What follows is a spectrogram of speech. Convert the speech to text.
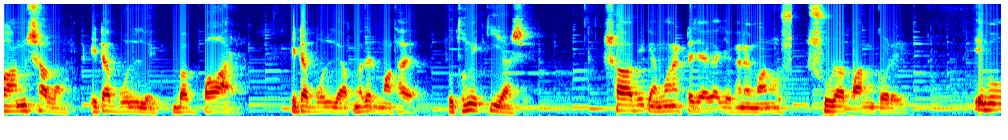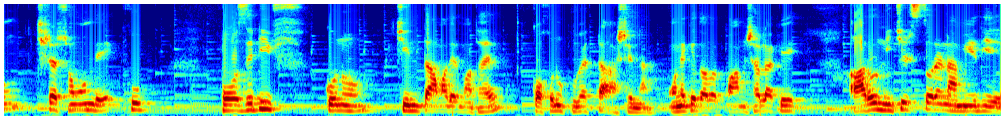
পানশালা, এটা বললে বা বার, এটা বললে আপনাদের মাথায় প্রথমে কি আসে? স্বাভাবিক এমন একটা জায়গা যেখানে মানুষ সুরা পান করে এবং সেটার সম্বন্ধে খুব পজিটিভ কোনো চিন্তা আমাদের মাথায় কখনো খুব একটা আসে না। অনেকে তো আবার পানশালাকে আরও নিচের স্তরে নামিয়ে দিয়ে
